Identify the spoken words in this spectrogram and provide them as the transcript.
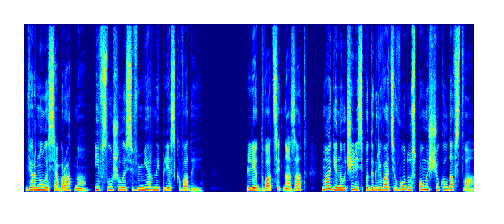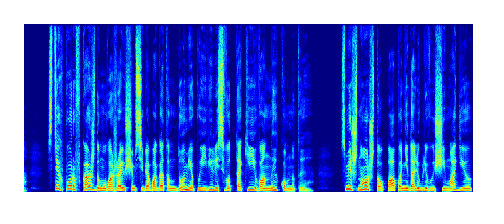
Вернулась обратно и вслушалась в мерный плеск воды. Лет двадцать назад маги научились подогревать воду с помощью колдовства — с тех пор в каждом уважающем себя богатом доме появились вот такие ванные комнаты. Смешно, что папа, недолюбливающий магию,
